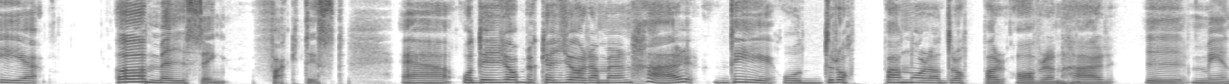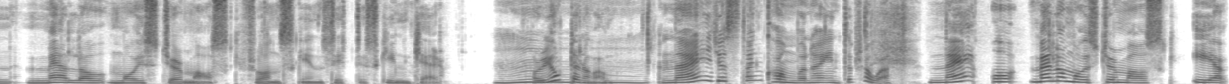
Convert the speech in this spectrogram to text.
är amazing faktiskt. Eh, och det jag brukar göra med den här, det är att droppa några droppar av den här i min Mellow Moisture Mask från Skin City Skincare. Mm. Har du gjort det någon gång? Mm. Nej, just den kombon har jag inte provat. Nej, och Mellow Moisture Mask är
